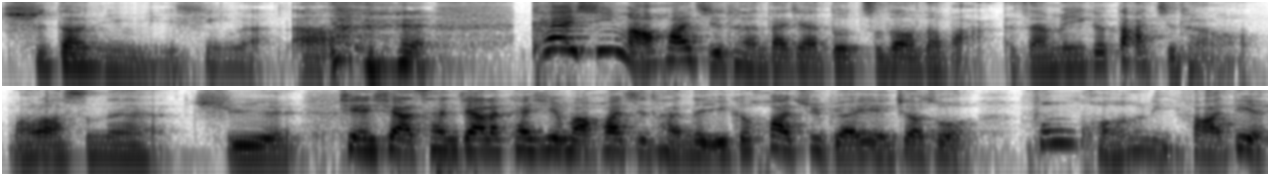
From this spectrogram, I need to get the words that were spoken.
去当女明星了啊。开心麻花集团大家都知道的吧？咱们一个大集团哦。马老师呢去线下参加了开心麻花集团的一个话剧表演，叫做《疯狂理发店》，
